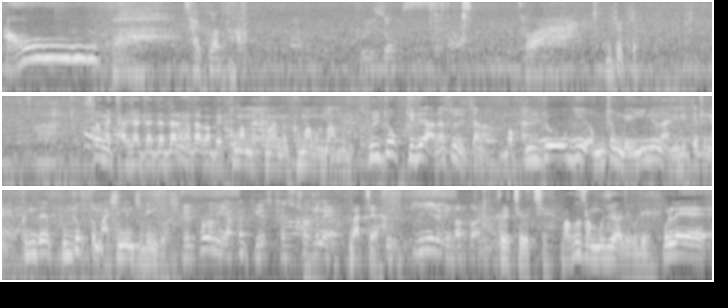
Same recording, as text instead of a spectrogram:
아우 와 살 것 같아. 불속. 와 미쳤죠 처음에 달달달달달 하다가 매콤한 매콤한 매콤함으로 마무리. 불족 기대 안 할 수도 있잖아. 뭐 불족이 엄청 메인은 아니기 때문에. 근데 불족도 맛있는 집인 거지. 매콤함이 약간 뒤에서 계속 쳐주네요. 맞지? 인위적인 맛도 아니고. 그렇지 그렇지. 막국수 안 무줘야지 우리. 원래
